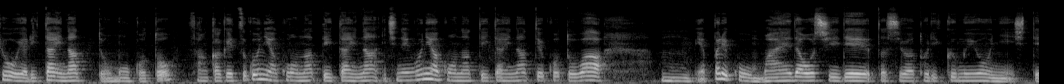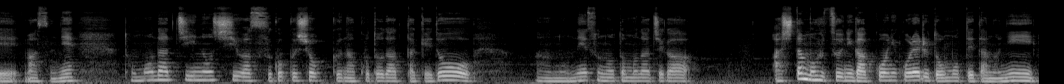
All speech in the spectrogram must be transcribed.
今日やりたいなって思うこと3ヶ月後にはこうなっていたいな1年後にはこうなっていたいなっていうことは、うん、やっぱりこう前倒しで私は取り組むようにしてますね。友達の死はすごくショックなことだったけどあのねその友達が明日も普通に学校に来れると思ってたのに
